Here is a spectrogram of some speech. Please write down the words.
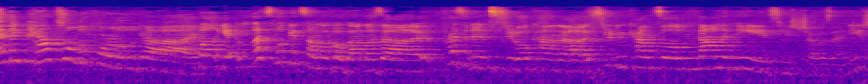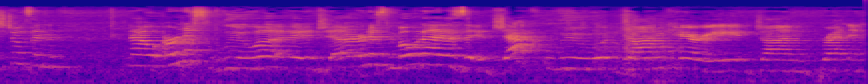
And they pounce on the poor little guy. Well, yeah, let's look at some of Obama's uh, president student, uh, student council nominees he's chosen. He's chosen now Ernest Liu, uh, Ernest Moniz, Jack Lew, John Kerry, John Brennan,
